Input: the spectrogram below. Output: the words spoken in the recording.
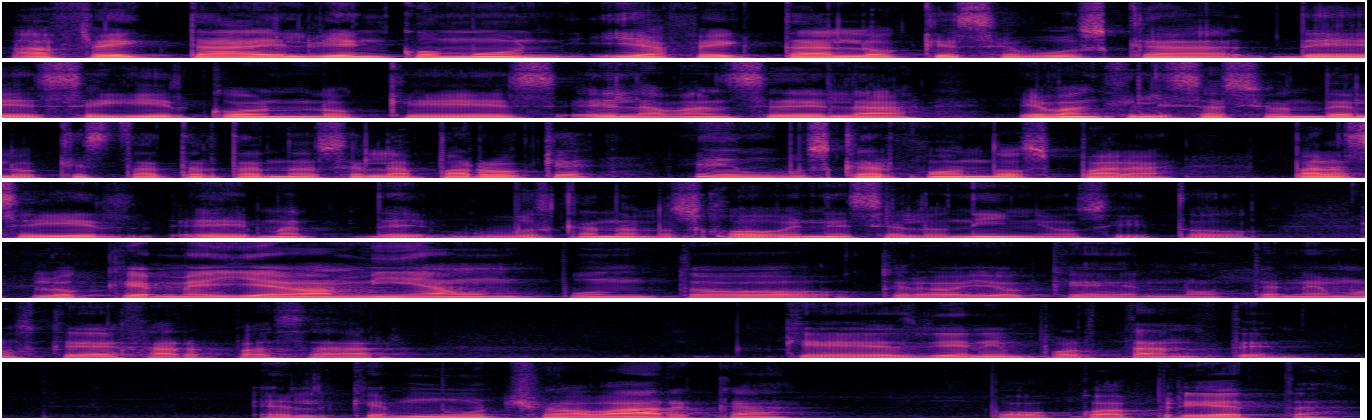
afecta el bien común y afecta lo que se busca de seguir con lo que es el avance de la evangelización de lo que está tratando de hacer la parroquia en buscar fondos para, para seguir eh, de- buscando a los jóvenes y a los niños y todo. Lo que me lleva a mí a un punto, creo yo, que no tenemos que dejar pasar, que es bien importante. El que mucho abarca, poco aprieta.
